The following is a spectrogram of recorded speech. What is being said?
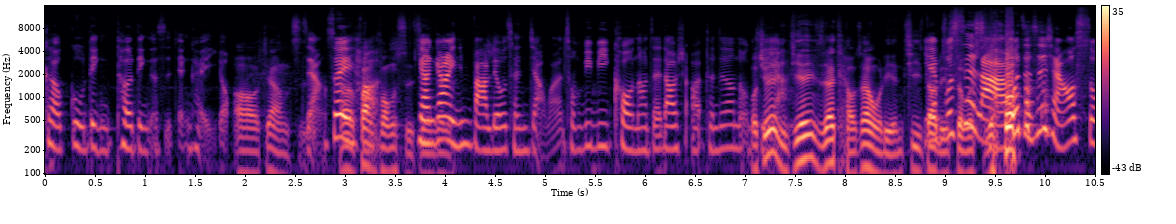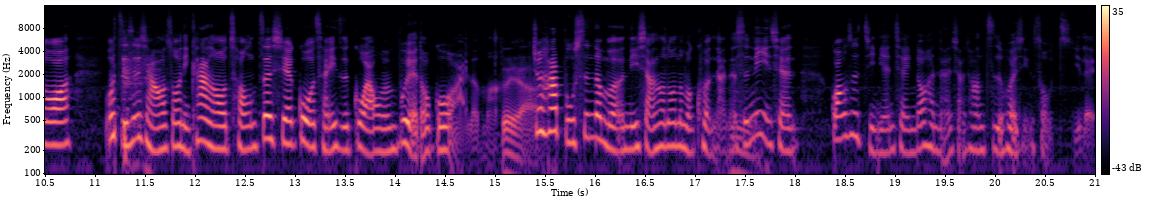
可有固定特定的时间可以用。哦，这样子，这样，所以、呃、放风时间。刚刚已经把流程讲完，从 BB Call，然后再到小海豚，再到 Nokia。我觉得你今天一直在挑战我年纪，也不是啦，我只是想要说。我只是想要说，你看哦，从这些过程一直过来，我们不也都过来了吗？对啊，就它不是那么你想象中那么困难的事。你以前光是几年前，你都很难想象智慧型手机嘞。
